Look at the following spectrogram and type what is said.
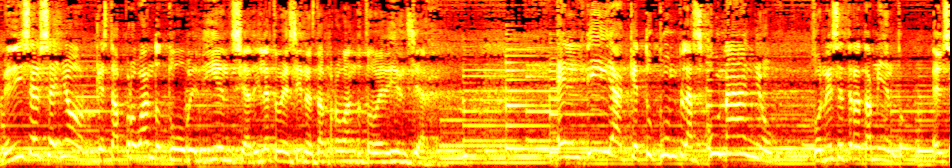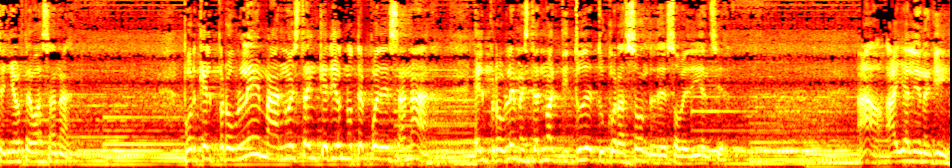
me dice el Señor que está probando tu obediencia. Dile a tu vecino, está probando tu obediencia que tú cumplas un año con ese tratamiento, el Señor te va a sanar. Porque el problema no está en que Dios no te puede sanar, el problema está en una actitud de tu corazón de desobediencia. Ah, hay alguien aquí.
